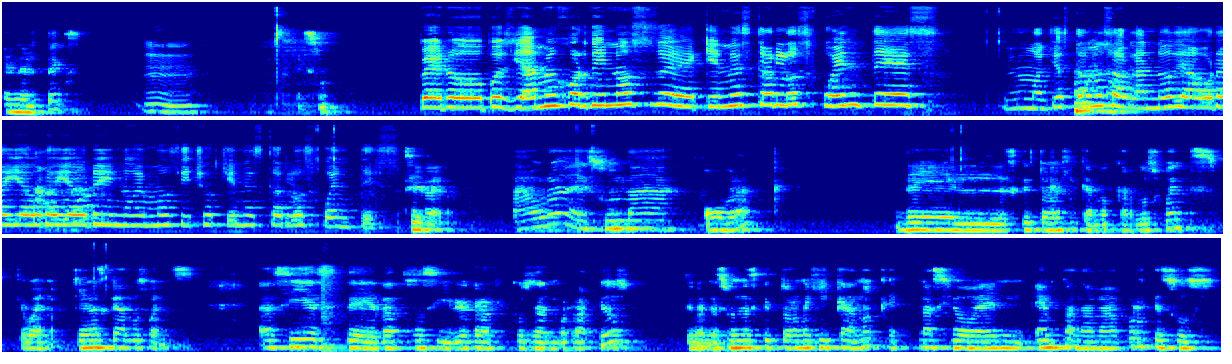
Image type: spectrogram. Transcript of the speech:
en el texto. Mm. Eso. Pero pues ya mejor dinos eh, quién es Carlos Fuentes. ya estamos hablando de ahora y ahora y ahora y no hemos dicho quién es Carlos Fuentes. Sí, bueno. Ahora es una obra del escritor mexicano Carlos Fuentes. Que bueno, ¿quién es Carlos Fuentes? Así, este, datos así biográficos muy rápidos. Bueno, es un escritor mexicano que nació en, en Panamá porque sus,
